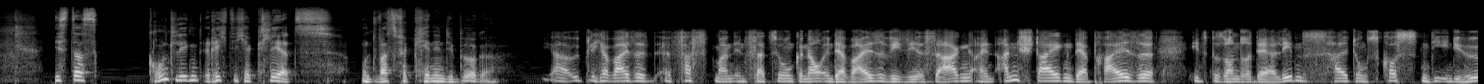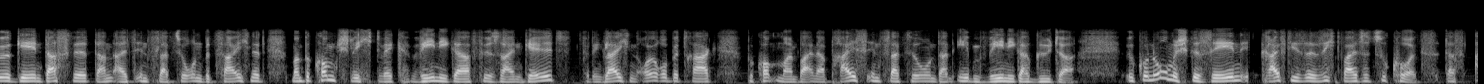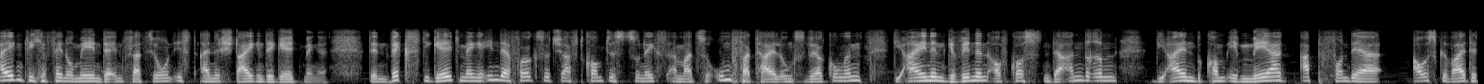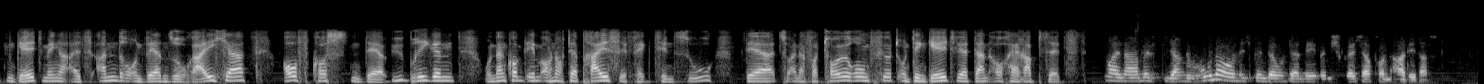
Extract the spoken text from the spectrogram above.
Ist das grundlegend richtig erklärt? Und was verkennen die Bürger? Ja, üblicherweise äh, fasst man Inflation genau in der Weise, wie Sie es sagen, ein Ansteigen der Preise, insbesondere der Lebenshaltungskosten, die in die Höhe gehen, das wird dann als Inflation bezeichnet. Man bekommt schlichtweg weniger für sein Geld. Für den gleichen Eurobetrag bekommt man bei einer Preisinflation dann eben weniger Güter. Ökonomisch gesehen greift diese Sichtweise zu kurz. Das eigentliche Phänomen der Inflation ist eine steigende Geldmenge. Denn wächst die Geldmenge in der Volkswirtschaft, Wirtschaft kommt es zunächst einmal zu Umverteilungswirkungen. Die einen gewinnen auf Kosten der anderen, die einen bekommen eben mehr ab von der ausgeweiteten Geldmenge als andere und werden so reicher auf Kosten der übrigen. Und dann kommt eben auch noch der Preiseffekt hinzu, der zu einer Verteuerung führt und den Geldwert dann auch herabsetzt. Mein Name ist Jan Runer und ich bin der Unternehmenssprecher von Adidas.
